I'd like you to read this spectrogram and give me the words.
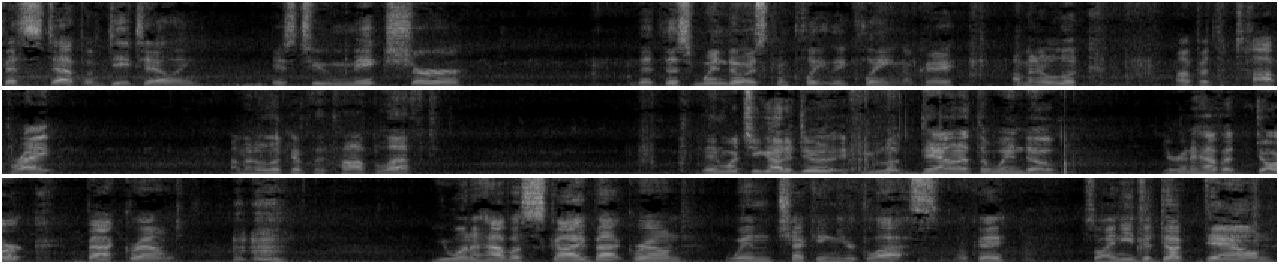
fifth step of detailing is to make sure that this window is completely clean, okay? I'm gonna look up at the top right. I'm gonna look at the top left. Then what you gotta do, if you look down at the window, you're gonna have a dark background. you wanna have a sky background when checking your glass, okay? So I need to duck down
